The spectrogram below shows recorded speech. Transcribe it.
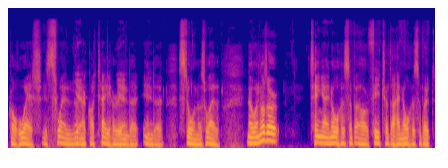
got wet, it swelled yeah. and it got tighter yeah. in the in the stone as well. Now another thing I notice about or feature that I notice about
